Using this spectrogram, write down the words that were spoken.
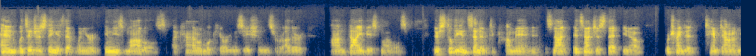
And what's interesting is that when you're in these models, accountable care organizations or other um, value-based models, there's still the incentive to come in. It's not it's not just that you know we're trying to tamp down on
